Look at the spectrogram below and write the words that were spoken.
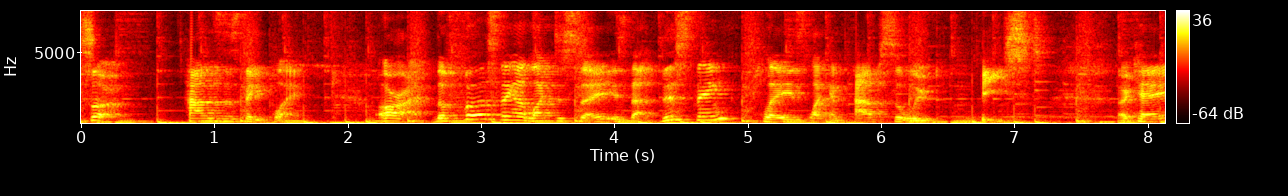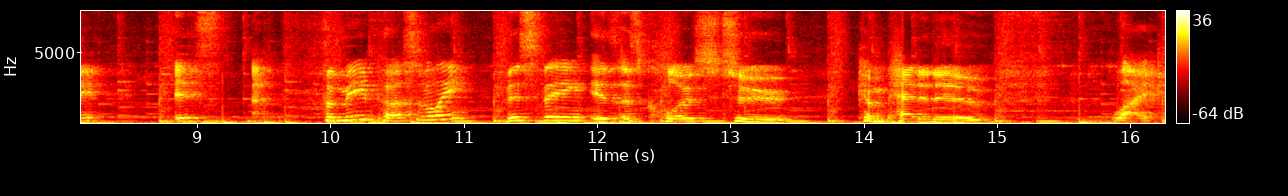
So, how does this thing play? Alright, the first thing I'd like to say is that this thing plays like an absolute beast. Okay? It's, for me personally, this thing is as close to competitive, like,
